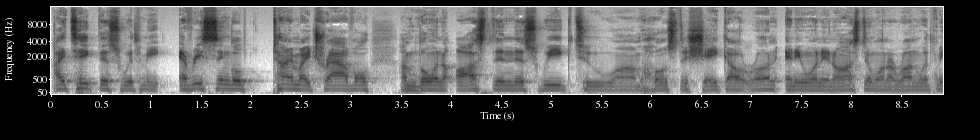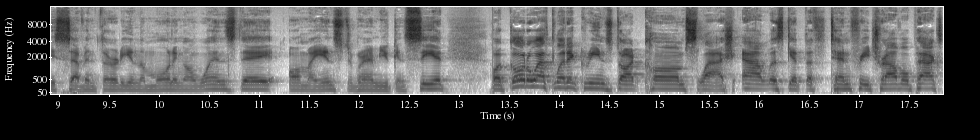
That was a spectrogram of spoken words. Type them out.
I take this with me every single time I travel. I'm going to Austin this week to um, host a shakeout run. Anyone in Austin want to run with me? 7:30 in the morning on Wednesday. On my Instagram, you can see it. But go to athleticgreens.com/atlas. Get the 10 free travel packs.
